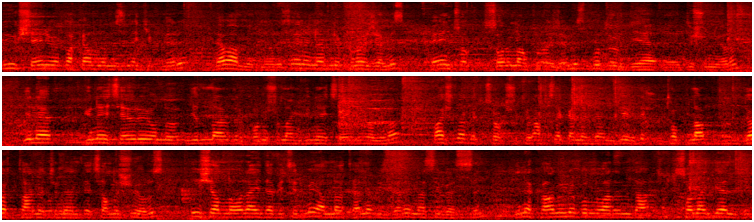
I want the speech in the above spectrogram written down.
Büyükşehir ve Bakanlığımızın ekipleri devam ediyoruz. En önemli projemiz ve en çok sorulan projemiz budur diye e, düşünüyorum. Yine Güney Çevre Yolu yıllardır konuşulan Güney Çevre Yolu'na başladık çok şükür. Akçakale'den girdik. Toplam dört tane tünelde çalışıyoruz. İnşallah orayı da bitirmeyi allah Teala bizlere nasip etsin. Yine Kanuni Bulvarı'nda sona geldik.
